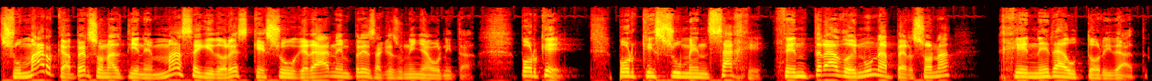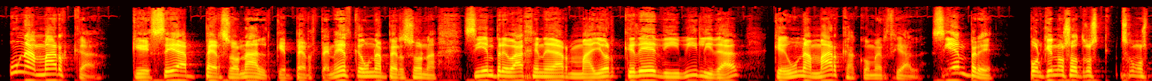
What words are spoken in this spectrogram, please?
Su marca personal tiene más seguidores que su gran empresa, que es su niña bonita. ¿Por qué? Porque su mensaje centrado en una persona genera autoridad. Una marca que sea personal, que pertenezca a una persona, siempre va a generar mayor credibilidad que una marca comercial. Siempre. Porque nosotros somos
